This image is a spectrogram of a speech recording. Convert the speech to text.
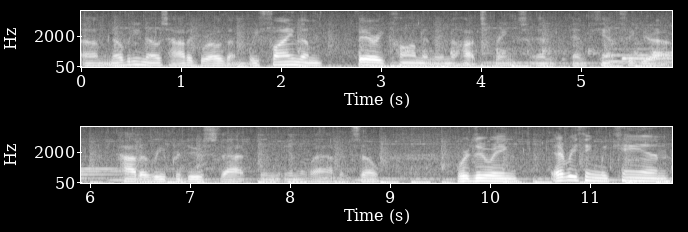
um, nobody knows how to grow them. We find them very common in the hot springs and, and can't figure out how to reproduce that in, in the lab. And so we're doing everything we can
